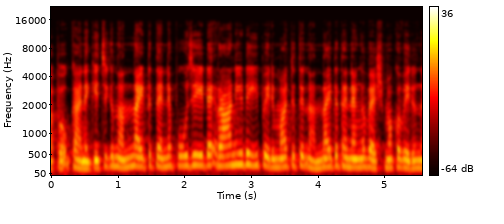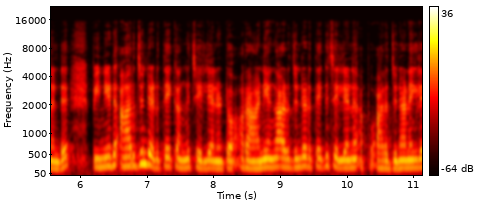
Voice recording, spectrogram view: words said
അപ്പോൾ കനകേച്ചിക്ക് നന്നായിട്ട് തന്നെ പൂജയുടെ റാണിയുടെ ഈ പെരുമാറ്റത്തെ നന്നായിട്ട് തന്നെ അങ്ങ് വിഷമമൊക്കെ വരുന്നുണ്ട്. പിന്നീട് അർജുന്റെ അടുത്തേക്ക് അങ്ങ് ചെല്ലുകയാണ് കേട്ടോ. റാണി അങ്ങ് അർജുന്റെ അടുത്തേക്ക് ചെല്ലുകയാണ്. അപ്പോൾ അർജുനാണെങ്കിൽ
